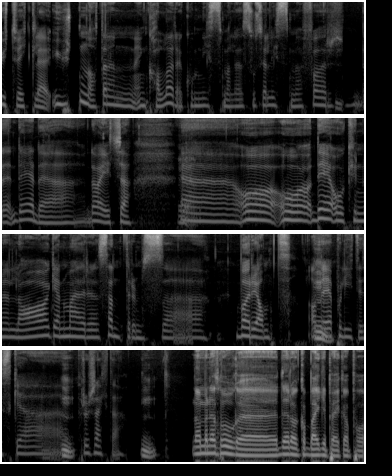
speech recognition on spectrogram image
utvikle, uten at en, en kaller det kommunisme eller sosialisme, for det, det er det da ikke. Eh, og, og, det å kunne lage en mer sentrumsvariant av Mm. det politiske Mm. prosjektet. Nei, men jeg tror eh, det dere begge peker på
